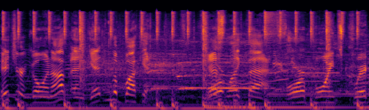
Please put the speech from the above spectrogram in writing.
pitcher going up and getting the bucket. Just like that. Four points quick.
